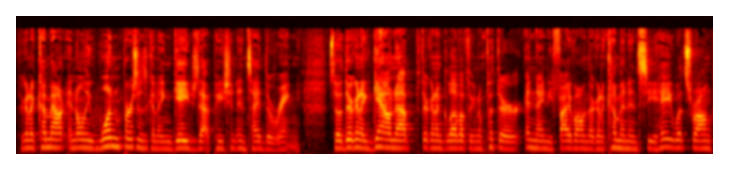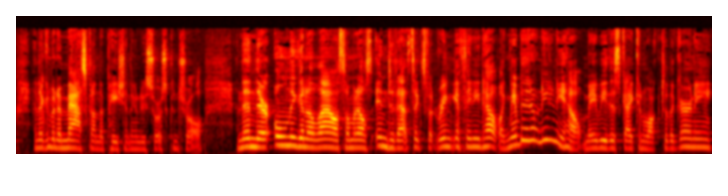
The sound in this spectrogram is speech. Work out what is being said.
they're going to come out, and only one person is going to engage that patient inside the ring. So they're going to gown up, they're going to glove up, they're going to put their N95 on, they're going to come in and see, hey, what's wrong? And they're going to put a mask on the patient, they're going to do source control. And then they're only going to allow someone someone else into that six foot ring if they need help. Like maybe they don't need any help. Maybe this guy can walk to the gurney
